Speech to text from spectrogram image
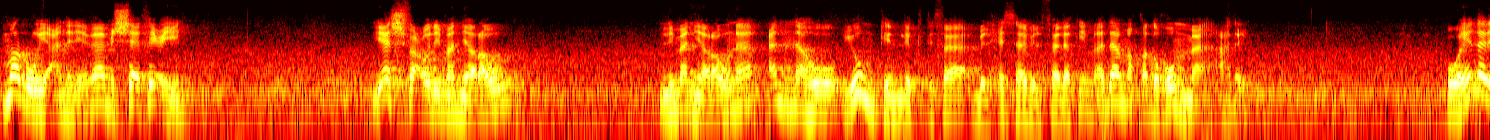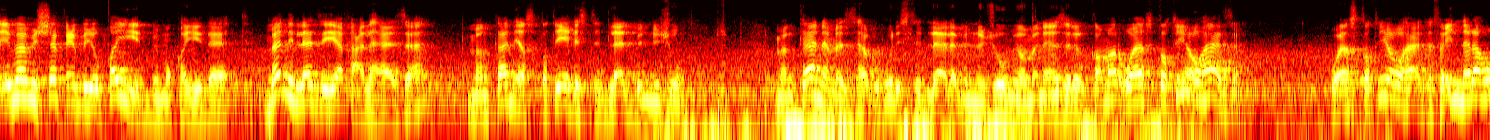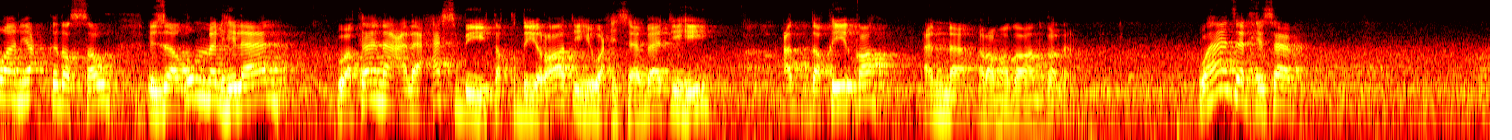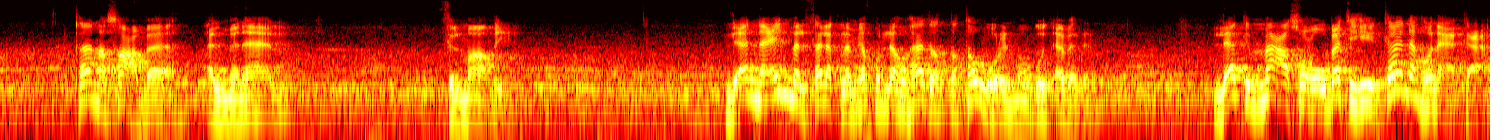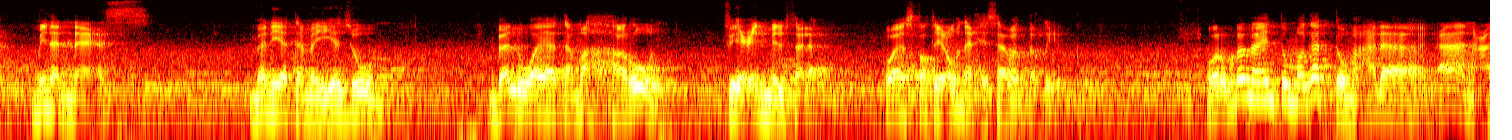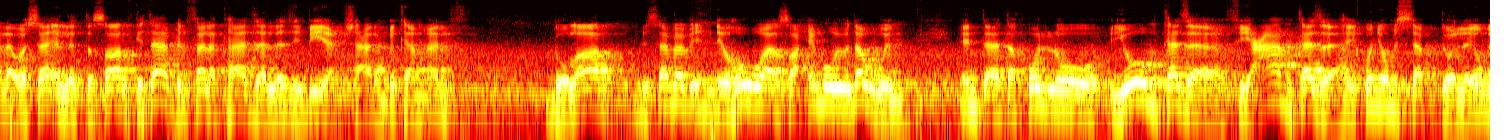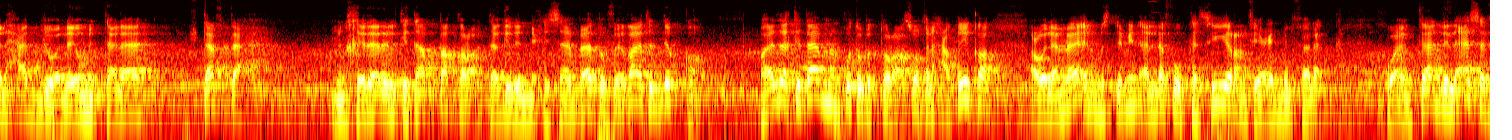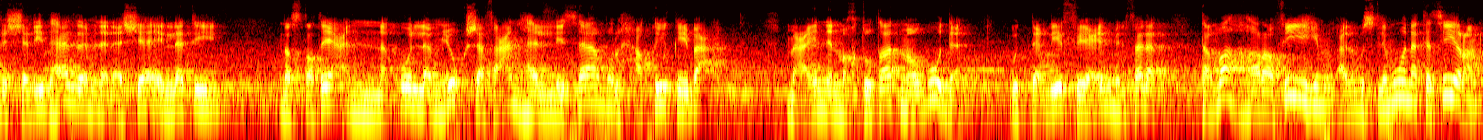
مروي عن الإمام الشافعي. يشفع لمن يرون لمن يرون أنه يمكن الاكتفاء بالحساب الفلكي ما دام قد غم عليه. وهنا الإمام الشافعي بيقيد بمقيدات. من الذي يفعل هذا؟ من كان يستطيع الاستدلال بالنجوم. من كان مذهبه الاستدلال بالنجوم ومنازل القمر ويستطيع هذا. ويستطيع هذا. فإن له أن يعقد الصوم إذا غم الهلال وكان على حسب تقديراته وحساباته الدقيقة أن رمضان غدا. وهذا الحساب كان صعب المنال في الماضي. لأن علم الفلك لم يكن له هذا التطور الموجود أبدا. لكن مع صعوبته كان هناك من الناس من يتميزون بل ويتمهرون في علم الفلك ويستطيعون الحساب الدقيق. وربما أنتم وجدتم على الآن على وسائل الاتصال كتاب الفلك هذا الذي بيع مش عارف بكام ألف دولار بسبب إن هو صاحبه يدون. أنت تقول له يوم كذا في عام كذا هيكون يوم السبت ولا يوم الحد ولا يوم الثلاث تفتح من خلال الكتاب تقرأ تجد أن حساباته في غاية الدقة. وهذا كتاب من كتب التراث. وفي الحقيقة علماء المسلمين ألفوا كثيرا في علم الفلك. وإن كان للأسف الشديد هذا من الأشياء التي نستطيع أن نقول لم يكشف عنها اللسام الحقيقي بعد مع أن المخطوطات موجودة والتأليف في علم الفلك تمهر فيه المسلمون كثيرا.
